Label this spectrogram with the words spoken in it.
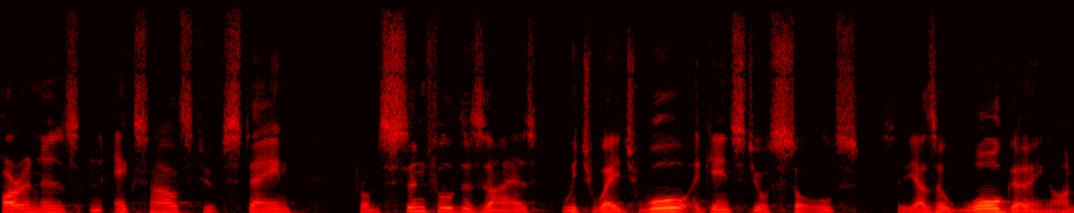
foreigners and exiles to abstain from sinful desires which wage war against your souls. So he has a war going on.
